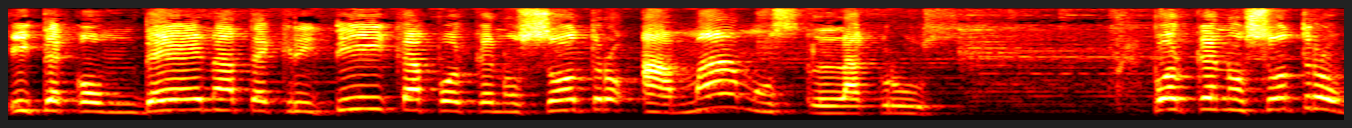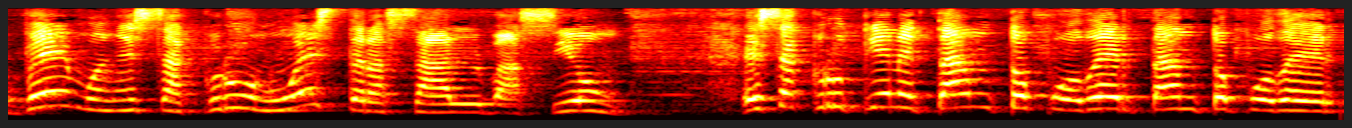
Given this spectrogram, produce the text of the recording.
y te condena, te critica, porque nosotros amamos la cruz. Porque nosotros vemos en esa cruz nuestra salvación. Esa cruz tiene tanto poder, tanto poder,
